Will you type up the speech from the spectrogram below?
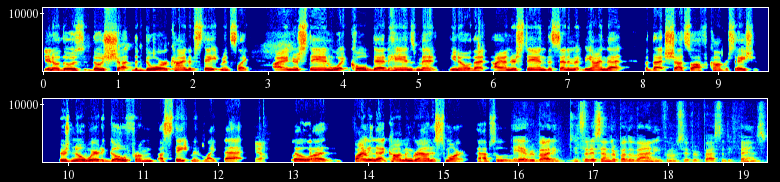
You know those those shut the door kind of statements, like I understand what cold dead hands meant. You know that I understand the sentiment behind that, but that shuts off conversation. There's nowhere to go from a statement like that. Yeah. So uh, finding that common ground is smart. Absolutely. Hey everybody, it's Alessandro Padovani from Safer Faster Defense,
